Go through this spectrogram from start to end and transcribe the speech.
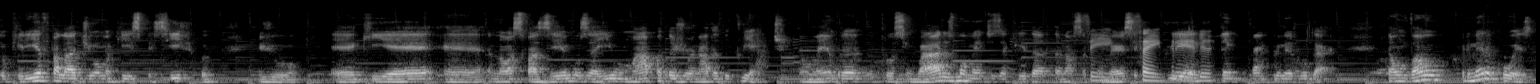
eu queria falar de uma aqui específica, Ju, é, que é, é, nós fazermos aí um mapa da jornada do cliente. Então, lembra, eu trouxe em vários momentos aqui da, da nossa Sim, conversa que o ele tem que estar em primeiro lugar. Então, vamos, primeira coisa,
